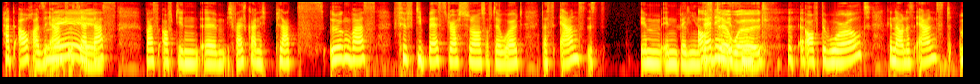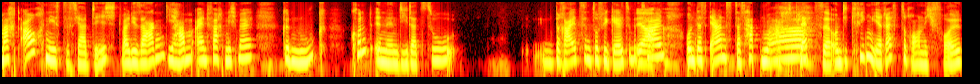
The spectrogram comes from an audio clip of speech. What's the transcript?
hat auch, also Ernst ist ja Nee. das, was auf den, ähm, ich weiß gar nicht, Platz irgendwas, 50 Best Restaurants of the World. Das Ernst ist im, in Berlin. Of Wedding the ist ein- world. of the World. Genau, das Ernst macht auch nächstes Jahr dicht, weil die sagen, die haben einfach nicht mehr genug KundInnen, die dazu bereit sind, so viel Geld zu bezahlen. Ja. Und das Ernst, das hat nur Ah. acht Plätze und die kriegen ihr Restaurant nicht voll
